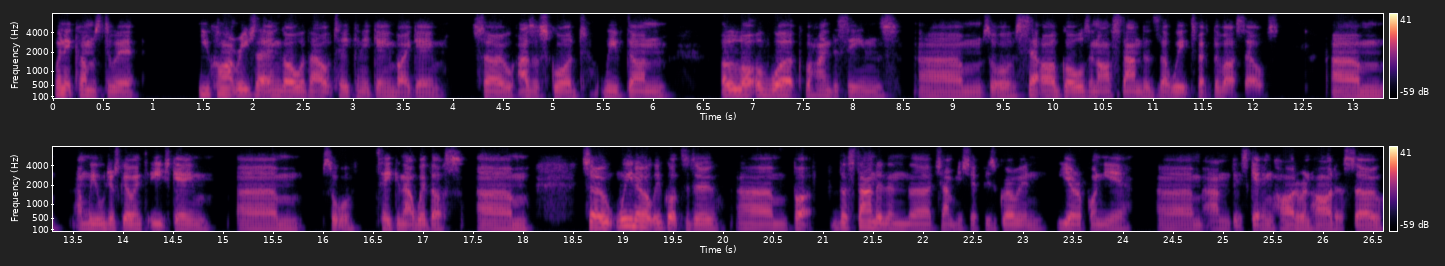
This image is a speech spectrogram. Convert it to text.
when it comes to it, you can't reach that end goal without taking it game by game. So as a squad, we've done a lot of work behind the scenes, um, sort of set our goals and our standards that we expect of ourselves. Um, and we will just go into each game um, sort of taking that with us. Um, so we know what we've got to do, um, but the standard in the championship is growing year upon year, um, and it's getting harder and harder. So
